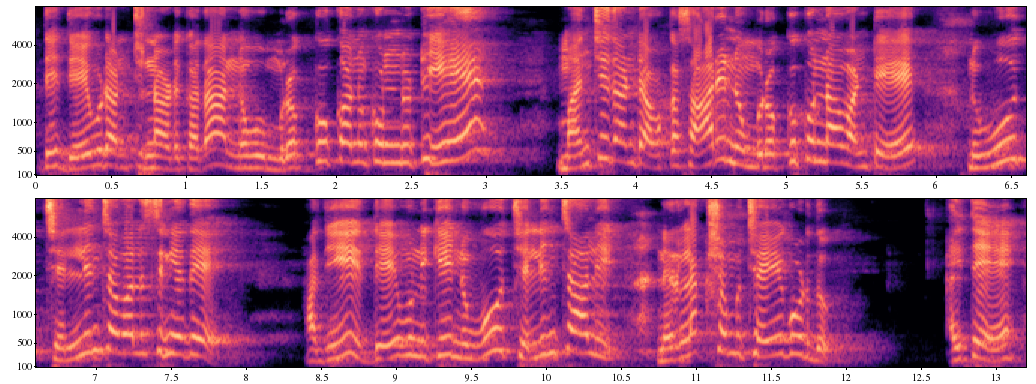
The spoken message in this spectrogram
అదే దేవుడు అంటున్నాడు కదా నువ్వు మ్రొక్కు కనుకుండుటే మంచిదంటే. ఒకసారి నువ్వు మ్రొక్కుకున్నావంటే నువ్వు చెల్లించవలసినదే. అది దేవునికి నువ్వు చెల్లించాలి. నిర్లక్ష్యము చేయకూడదు. అయితే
